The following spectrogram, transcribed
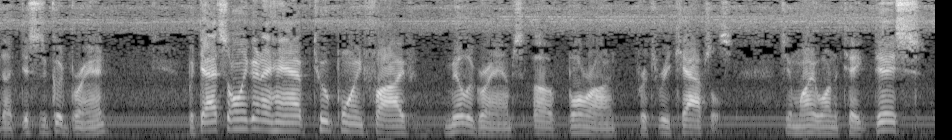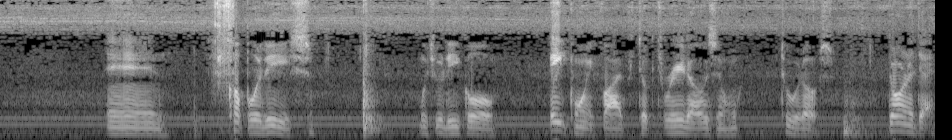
that this is a good brand, but that's only going to have 2.5 milligrams of boron for three capsules. So you might want to take this and a couple of these, which would equal 8.5 if you took three of those and two of those during the day.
